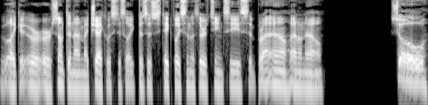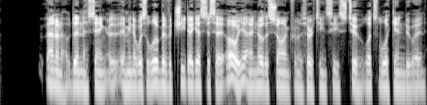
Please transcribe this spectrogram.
like, or, or something on my checklist. Is like, does this take place in the 13 Seas? But I, don't know. So, I don't know. Then saying, I mean, it was a little bit of a cheat, I guess, to say, oh, yeah, I know this song from the 13 Seas too. Let's look into it.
